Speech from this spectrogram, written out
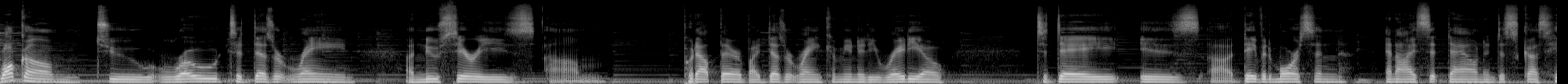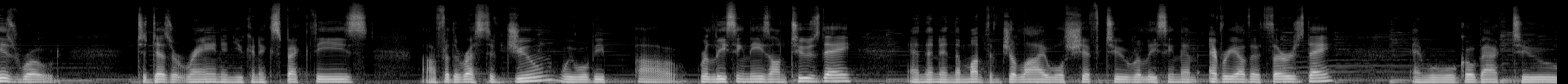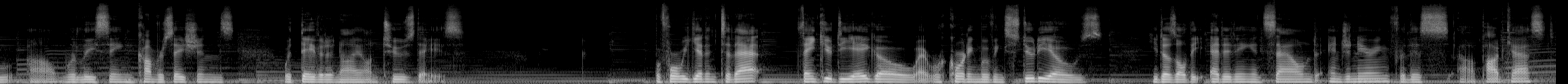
Welcome to Road to Desert Rain, a new series um, put out there by Desert Rain Community Radio. Today is uh, David Morrison and I sit down and discuss his road to Desert Rain, and you can expect these uh, for the rest of June. We will be uh, releasing these on Tuesday, and then in the month of July, we'll shift to releasing them every other Thursday and we will go back to um, releasing conversations with David and I on Tuesdays. Before we get into that, thank you, Diego, at Recording Moving Studios. He does all the editing and sound engineering for this uh, podcast.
